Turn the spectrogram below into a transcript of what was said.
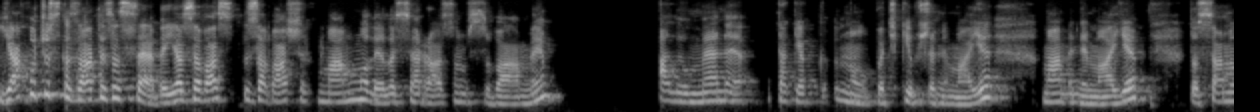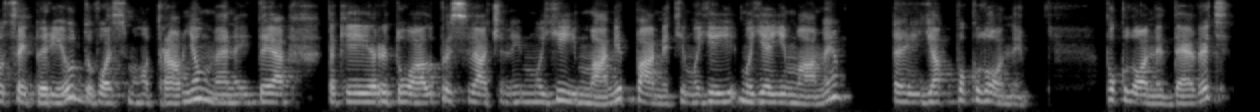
Я хочу сказати за себе. Я за вас, за ваших мам молилася разом з вами, але у мене, так як ну, батьків вже немає, мами немає, то саме в цей період, до 8 травня, у мене йде такий ритуал, присвячений моїй мамі, пам'яті моєї, моєї мами як поклони. Поклони 9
